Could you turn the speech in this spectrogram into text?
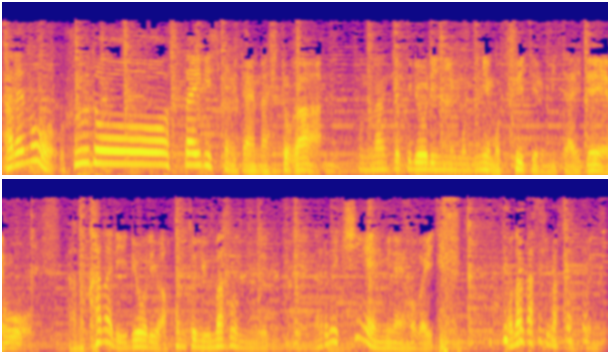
うん。あれのフードスタイリストみたいな人が、うんこの南極料理人もにもついてるみたいで、あの、かなり料理は本当にうまそうに見えるんで、なるべく深夜に見ない方がいいです。お腹すきます、本当に。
